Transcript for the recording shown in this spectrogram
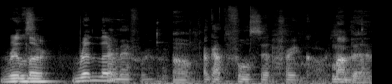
Riddler. Riddler. Batman Forever. Oh, I got the full set of trading cards. My bad.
